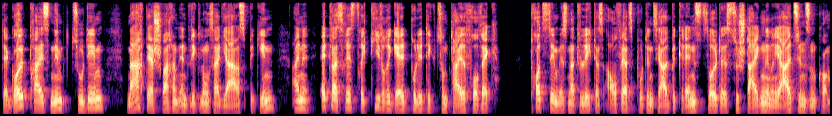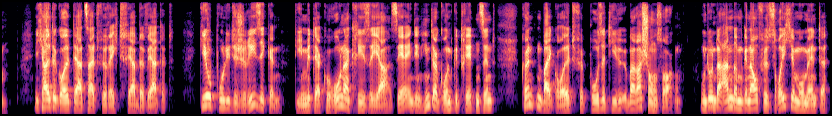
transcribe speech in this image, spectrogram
Der Goldpreis nimmt zudem nach der schwachen Entwicklung seit Jahresbeginn eine etwas restriktivere Geldpolitik zum Teil vorweg. Trotzdem ist natürlich das Aufwärtspotenzial begrenzt, sollte es zu steigenden Realzinsen kommen. Ich halte Gold derzeit für recht fair bewertet. Geopolitische Risiken, die mit der Corona-Krise ja sehr in den Hintergrund getreten sind, könnten bei Gold für positive Überraschungen sorgen. Und unter anderem genau für solche Momente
